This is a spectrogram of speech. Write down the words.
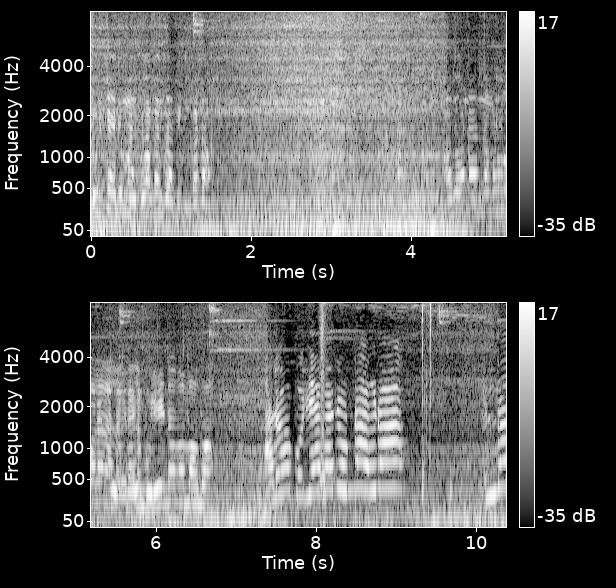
തീർച്ചയായിട്ടും മനസ്സിലാക്കാൻ സാധിക്കും. കേട്ടോ? അതുകൊണ്ടാണ് പോലെ അല്ല. ഇവിടെയെല്ലാം പുലി ഉണ്ടോ നോക്കാം ഹലോ പുലിയെക്കാറ്റും ഉണ്ടോ ഇവിടെ ഉണ്ടോ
